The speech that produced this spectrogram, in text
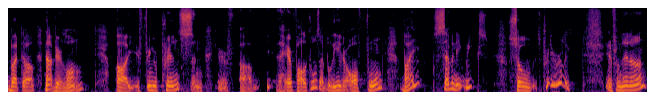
but uh, not very long. Uh, your fingerprints and your um, the hair follicles, I believe, are all formed by seven, eight weeks. So it's pretty early. And from then on,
